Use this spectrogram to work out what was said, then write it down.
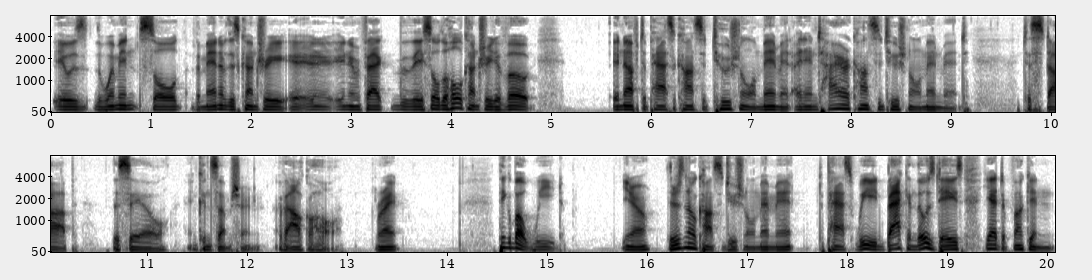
it was the women sold the men of this country, and in fact, they sold the whole country to vote enough to pass a constitutional amendment, an entire constitutional amendment to stop the sale and consumption of alcohol. Right. Think about weed. You know, there's no constitutional amendment to pass weed. Back in those days, you had to fucking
